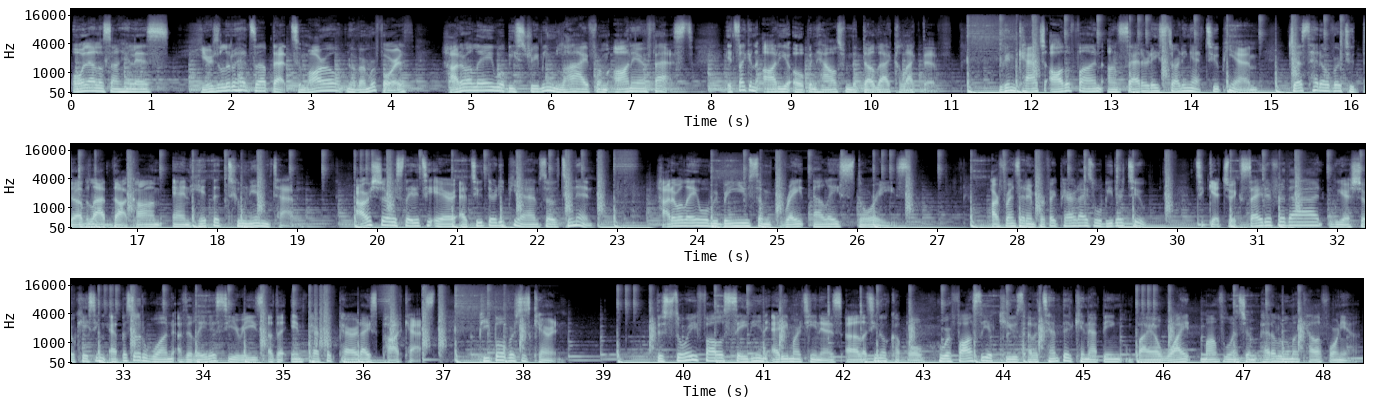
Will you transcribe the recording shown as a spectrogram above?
Hola, Los Angeles. Here's a little heads up that tomorrow, November 4th, How to LA will be streaming live from On Air Fest. It's like an audio open house from the Dublab Collective. You can catch all the fun on Saturday starting at 2 p.m. Just head over to dublab.com and hit the Tune In tab. Our show is slated to air at 2:30 p.m., so tune in. How to LA will be bringing you some great LA stories. Our friends at Imperfect Paradise will be there too. To get you excited for that, we are showcasing episode one of the latest series of the Imperfect Paradise podcast People vs. Karen. The story follows Sadie and Eddie Martinez, a Latino couple who were falsely accused of attempted kidnapping by a white momfluencer in Petaluma, California.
